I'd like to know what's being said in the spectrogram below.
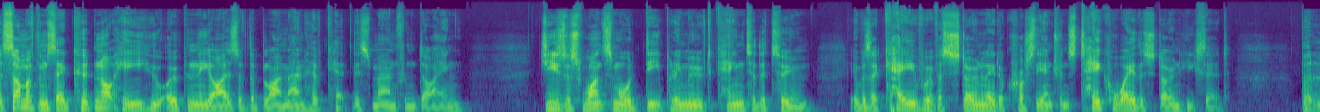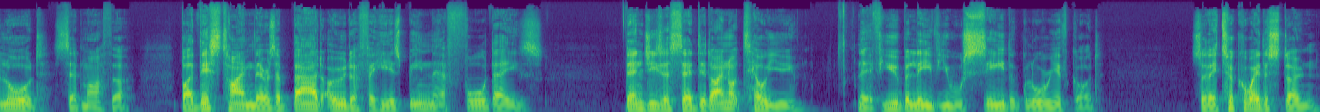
But some of them said, Could not he who opened the eyes of the blind man have kept this man from dying? Jesus, once more deeply moved, came to the tomb. It was a cave with a stone laid across the entrance. Take away the stone, he said. But Lord, said Martha, by this time there is a bad odor, for he has been there four days. Then Jesus said, Did I not tell you that if you believe, you will see the glory of God? So they took away the stone.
